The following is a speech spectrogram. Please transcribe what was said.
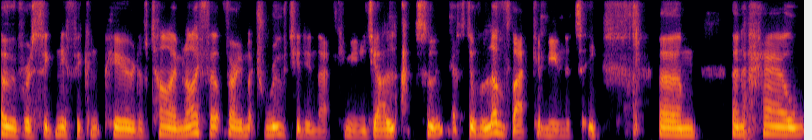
over a significant period of time, and I felt very much rooted in that community. I absolutely, I still love that community, um, and how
